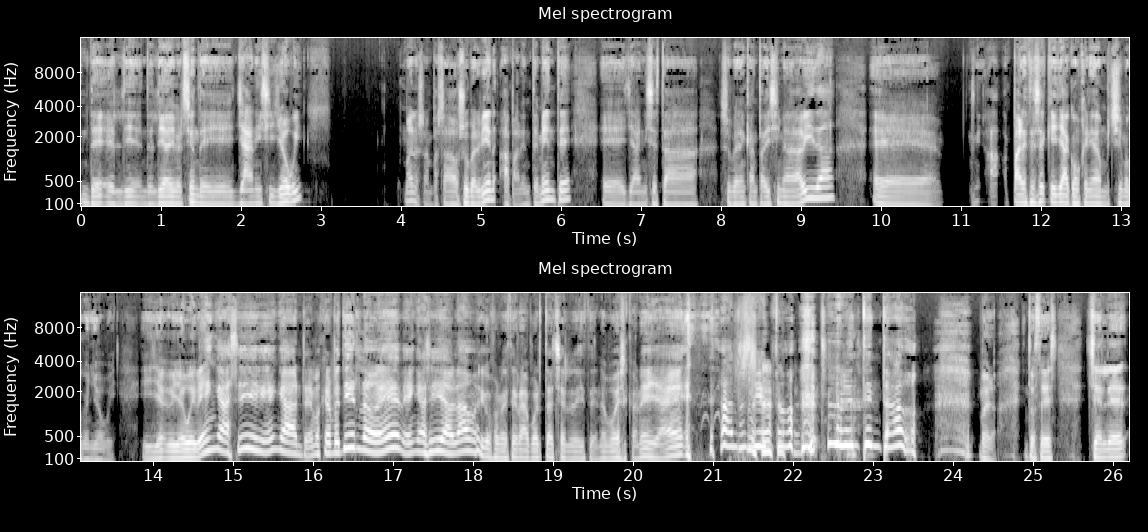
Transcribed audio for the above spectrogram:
del día de diversión de Janice y Joey. Bueno, se han pasado súper bien, aparentemente. Eh, Janice está súper encantadísima de la vida. Eh, parece ser que ella ha congeniado muchísimo con Joey. Y yo- y Joey, venga, sí, venga, tenemos que repetirlo, ¿eh? Venga, sí, hablamos. Y conforme cierra la puerta, Chandler le dice, no puedes con ella, ¿eh? "Ah, lo siento, no lo he intentado. Bueno, entonces, Chandler,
